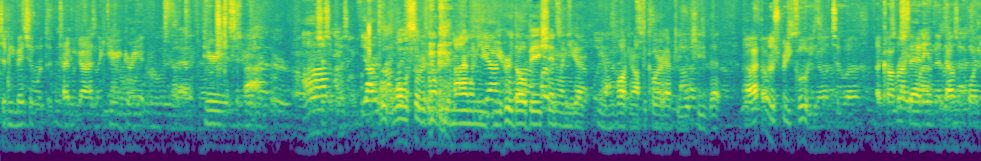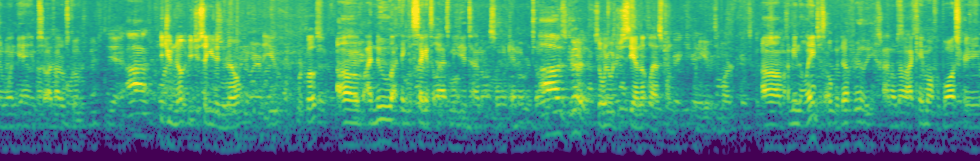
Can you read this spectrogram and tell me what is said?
to be mentioned with the type of guys like Gary Grant, uh, Darius, and um, it's just a blessing. What, what was sort of going through your mind when you, you heard the ovation when you got you know walking off the court after you achieved that? Uh, I thought it was pretty cool, you know, to uh, accomplish that and a thousand point in one game. So I thought it was cool. Yeah. Did you know? Did you say you didn't know that you were close? Um, I knew. I think the second to last media timeout, someone came over and told me. So what did you see on that last one when you gave it to Mark? Um, I mean, the lane just opened up. Really, I don't know. I came off a ball screen,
